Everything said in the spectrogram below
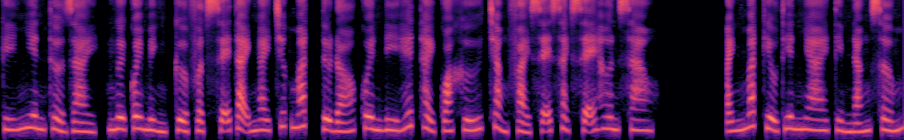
Ký nhiên thở dài, ngươi quay mình, cửa Phật sẽ tại ngay trước mắt, từ đó quên đi hết thảy quá khứ, chẳng phải sẽ sạch sẽ hơn sao. Ánh mắt Kiều Thiên Nhai tìm nắng sớm,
